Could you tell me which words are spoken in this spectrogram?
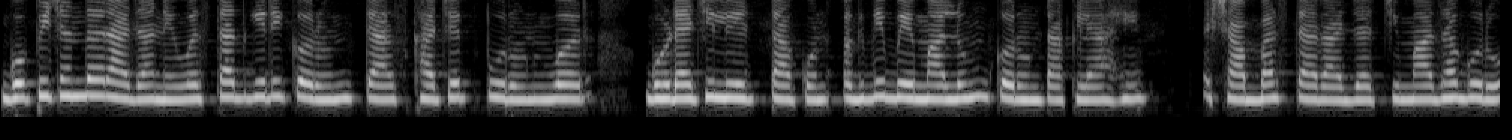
गोपीचंद राजाने वस्तादगिरी करून त्यास खाचेत पुरून वर घोड्याची लीड टाकून अगदी बेमालूम करून टाकले आहे. शाब्बास त्या राजाची माझा गुरु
